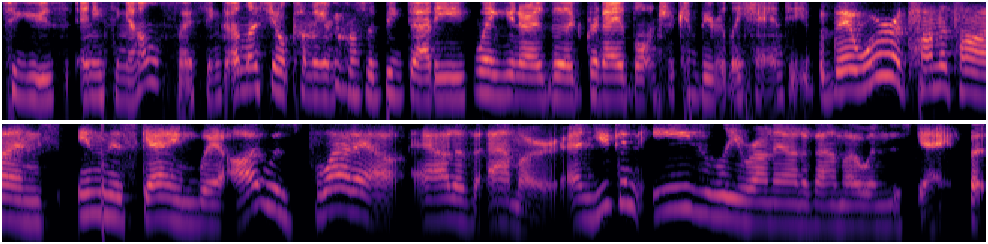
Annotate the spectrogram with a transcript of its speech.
to use anything else, I think, unless you're coming mm. across a big daddy where you know the grenade launcher can be really handy. But there were a ton of times in this game where I was flat out out of ammo, and you can easily run out of ammo in this game, but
